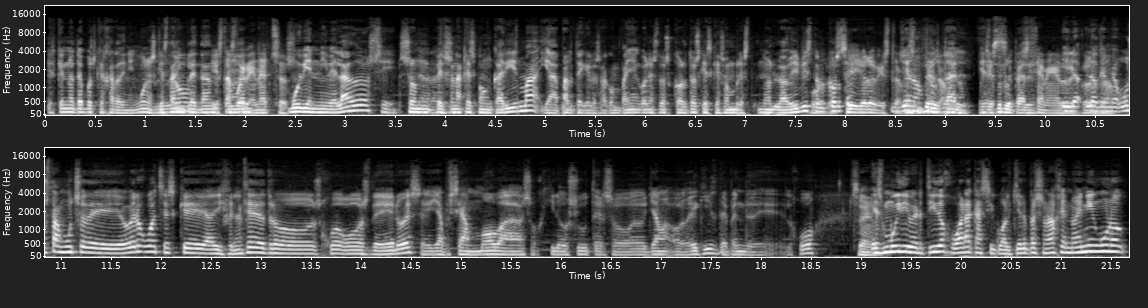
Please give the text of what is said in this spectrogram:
es que no te puedes quejar de ninguno. Es que están No, implementando. están muy bien hechos. Muy bien nivelados. Sí, son personajes con carisma y aparte que los acompañan con estos cortos que es que son. ¿No, ¿Lo habéis visto el corto? sí, yo lo he visto. Yo es no, brutal, es, brutal. Y el lo, lo que me gusta mucho de Overwatch es que, a diferencia de otros juegos de héroes, eh, ya sean MOBAs o Hero Shooters o, llama- o X, depende del juego, Sí. es muy divertido jugar a casi cualquier personaje. No hay ninguno,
